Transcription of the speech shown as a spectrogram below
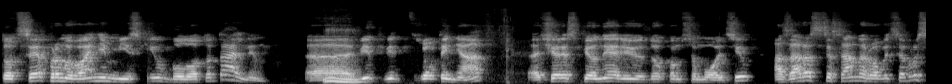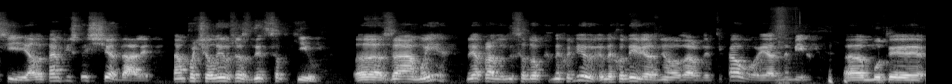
то це промивання мізків було тотальним. Е, від, від жовтенят е, через піонерію до комсомольців. А зараз це саме робиться в Росії, але там пішли ще далі. Там почали вже з дитсадків. Е, За моїх, ну я правда в дитсадок не ходив, не ходив, я з нього завжди втікав, бо я не міг е, бути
